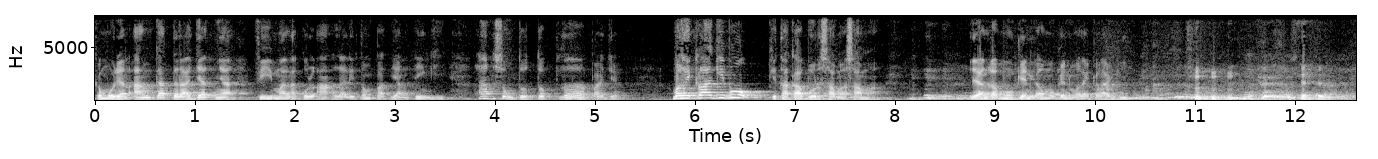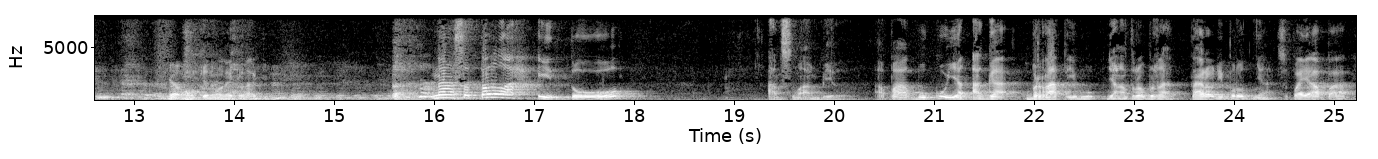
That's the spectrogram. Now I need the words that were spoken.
Kemudian angkat derajatnya fi malakul a'la di tempat yang tinggi. Langsung tutup lep aja. Melek lagi bu, kita kabur sama-sama. Ya nggak mungkin, nggak mungkin melek lagi. Nggak mungkin melek lagi. Nah setelah itu langsung ambil. Apa? Buku yang agak berat ibu. Jangan terlalu berat. Taruh di perutnya. Supaya apa?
